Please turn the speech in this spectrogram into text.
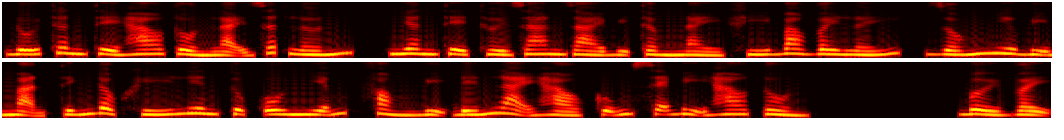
đối thân thể hao tổn lại rất lớn, nhân thể thời gian dài bị tầng này khí bao vây lấy, giống như bị mạn tính độc khí liên tục ô nhiễm, phòng bị đến lại hảo cũng sẽ bị hao tổn. Bởi vậy,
